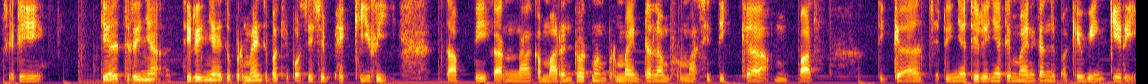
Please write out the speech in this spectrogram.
Jadi dia dirinya dirinya itu bermain sebagai posisi back kiri. Tapi karena kemarin Dortmund bermain dalam formasi 3-4-3 jadinya dirinya dimainkan sebagai wing kiri.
